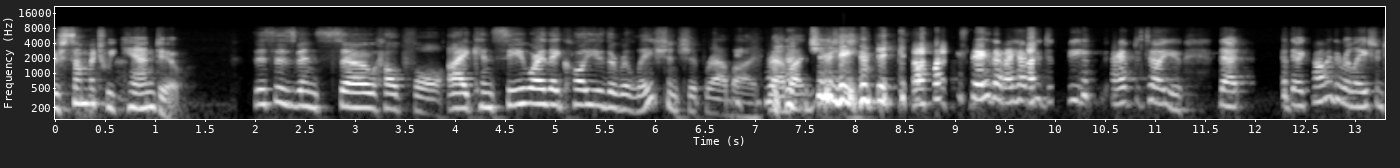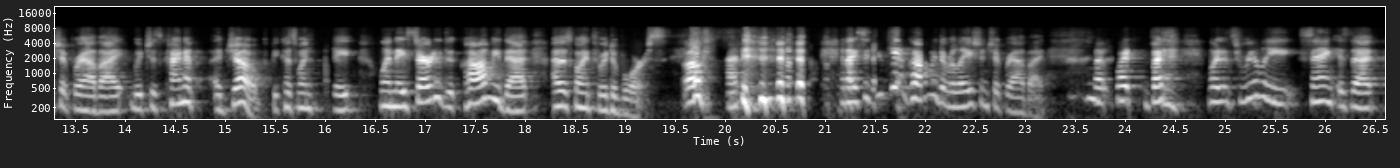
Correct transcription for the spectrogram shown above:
There's so much we can do. This has been so helpful. I can see why they call you the relationship rabbi, Rabbi Judy. when I say that, I have to just be, I have to tell you that they call me the relationship rabbi, which is kind of a joke because when they when they started to call me that, I was going through a divorce. Oh. and I said, you can't call me the relationship rabbi. But what but what it's really saying is that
